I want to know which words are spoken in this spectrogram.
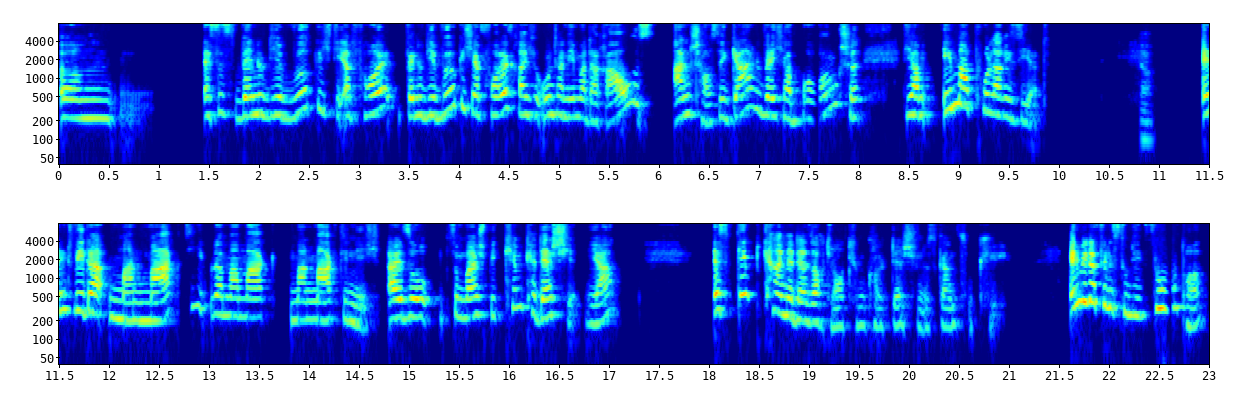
ähm, es ist, wenn du dir wirklich die Erfolg, wenn du dir wirklich erfolgreiche Unternehmer daraus anschaust, egal in welcher Branche, die haben immer polarisiert. Ja. Entweder man mag die oder man mag, man mag die nicht. Also zum Beispiel Kim Kardashian, ja. Es gibt keine, der sagt, ja, Kim Kardashian ist ganz okay. Entweder findest du die super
